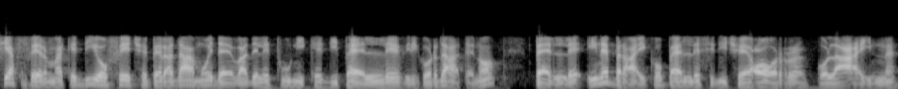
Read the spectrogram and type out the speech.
si afferma che Dio fece per Adamo ed Eva delle tuniche di pelle, vi ricordate, no? Pelle. In ebraico pelle si dice or, con l'ain,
